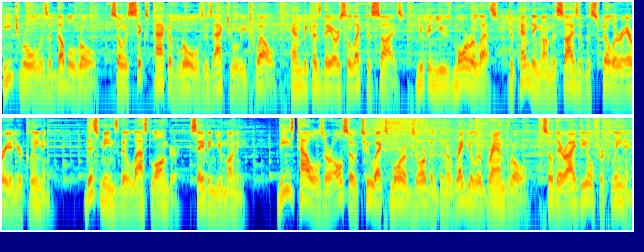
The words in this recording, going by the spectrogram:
Each roll is a double roll, so a 6-pack of rolls is actually 12, and because they are select a size, you can use more or less, depending on the size of the spill or area you're cleaning. This means they'll last longer, saving you money. These towels are also 2x more absorbent than a regular brand roll, so they're ideal for cleaning,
